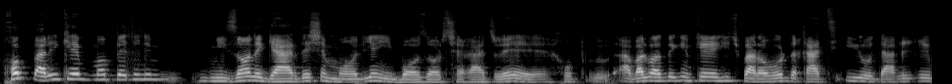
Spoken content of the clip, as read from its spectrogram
خب برای اینکه ما بدونیم میزان گردش مالی این بازار چقدره خب اول باید بگیم که هیچ برآورد قطعی و دقیقی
